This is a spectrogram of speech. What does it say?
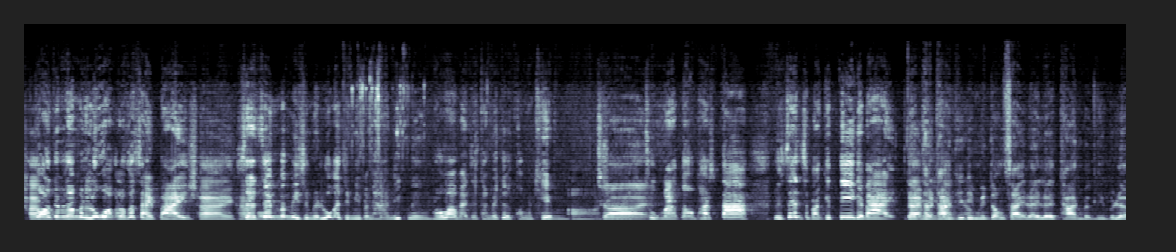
ครับ ก็จะไม่ต้องมันลวกเราก็ใส่ไปใช่ครับแต่เส้นผมบะหมี่สำเร็จรูปอาจจะมีปัญหานิดนึง เพราะว่ามันอาจจะทำให้เกิดความเค็มอ๋อใช่ถูกไหมต้องพาสต้าหรือเส้นสปาเกตตี้ก็ได้ แต่ได้เหมืถ้าอนกันทานที่ดีครับไม่ต้องใส่อะไรเลยทานแบบนี้ไปเล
